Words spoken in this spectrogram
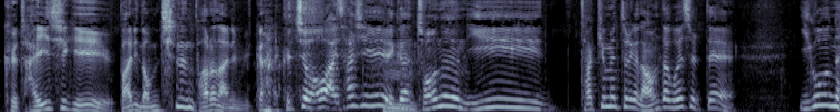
그 자의식이 많이 넘치는 발언 아닙니까? 그쵸. 아니, 사실, 그러니까 음. 저는 이 다큐멘터리가 나온다고 했을 때, 이거는,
